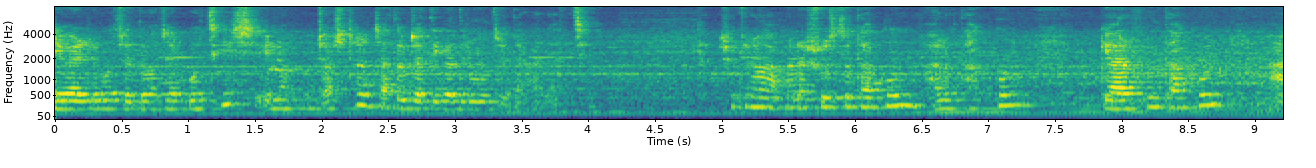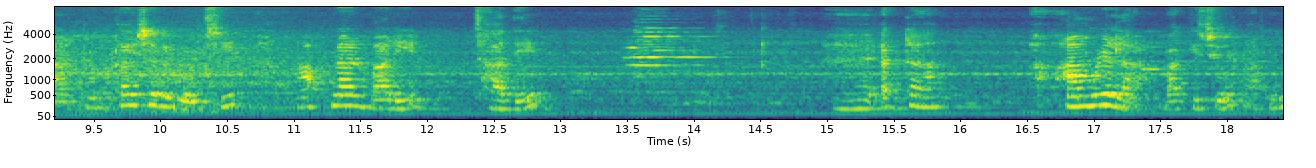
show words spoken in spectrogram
এবারের বছর দু হাজার পঁচিশ এই জ্যেষ্ঠার জাতক জাতিকাদের মধ্যে দেখা যাচ্ছে। সুতরাং আপনারা সুস্থ থাকুন, ভালো থাকুন কেয়ারফুল থাকুন। আর টুটকা হিসেবে বলছি, আপনার বাড়ির ছাদে একটা আমরেলা বা কিছু আপনি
